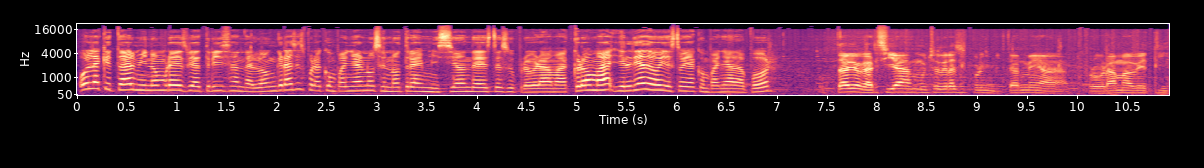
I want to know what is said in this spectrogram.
Hola, ¿qué tal? Mi nombre es Beatriz Andalón. Gracias por acompañarnos en otra emisión de este su programa Croma y el día de hoy estoy acompañada por Octavio García, muchas gracias por invitarme al programa Betty.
